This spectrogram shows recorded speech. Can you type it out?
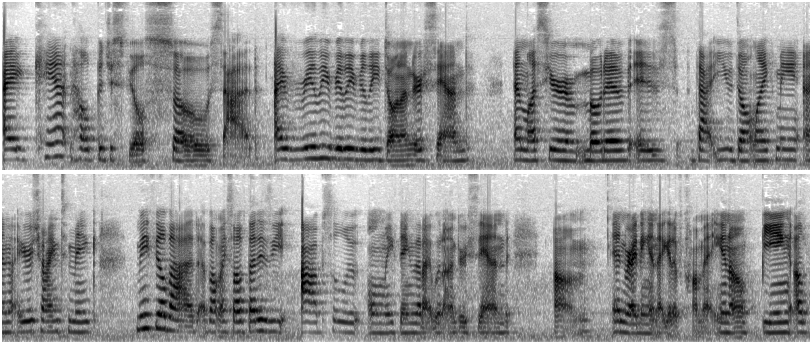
I can't help but just feel so sad. I really, really, really don't understand unless your motive is that you don't like me and that you're trying to make me feel bad about myself. That is the absolute only thing that I would understand um, in writing a negative comment, you know, being a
